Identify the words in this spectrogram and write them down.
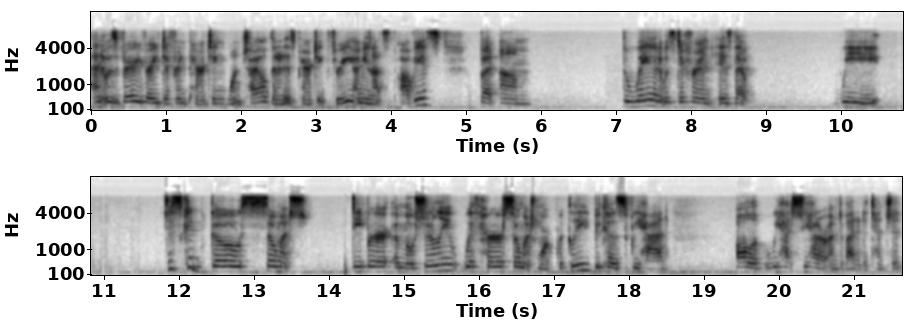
And it was very, very different parenting one child than it is parenting three. I mean, that's obvious, but um, the way that it was different is that we just could go so much deeper emotionally with her so much more quickly because we had all of we had she had our undivided attention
